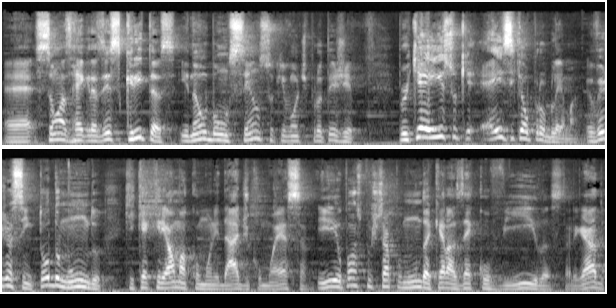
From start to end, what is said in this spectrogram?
é, são as regras escritas e não o bom senso que vão te proteger. Porque é isso que é esse que é o problema. Eu vejo assim, todo mundo que quer criar uma comunidade como essa, e eu posso puxar pro mundo aquelas ecovilas, tá ligado?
